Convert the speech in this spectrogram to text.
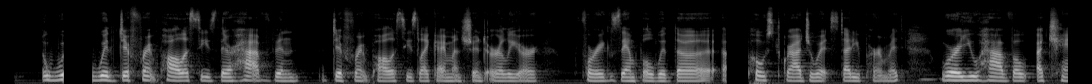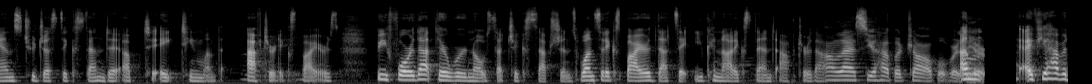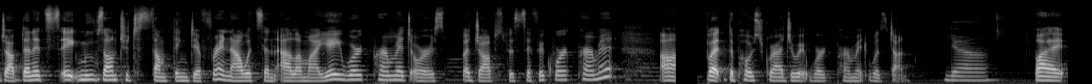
With, different policies, there have been different policies, like I mentioned earlier. For example, with the uh, postgraduate study permit, where you have a, a chance to just extend it up to 18 months after it expires. Before that, there were no such exceptions. Once it expired, that's it. You cannot extend after that. Unless you have a job over Um, there. if you have a job, then it's it moves on to something different. Now it's an LMIA work permit or a job specific work permit. Um, but the postgraduate work permit was done. Yeah. But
